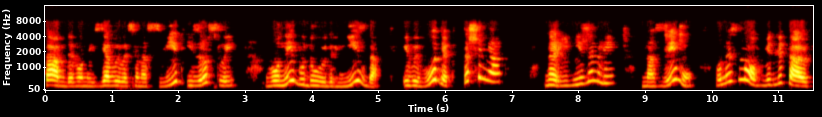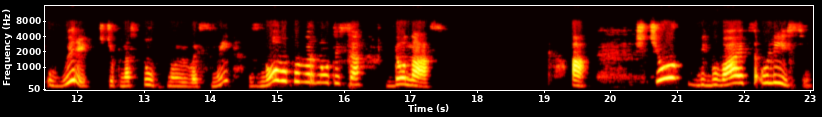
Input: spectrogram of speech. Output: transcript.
там, де вони з'явилися на світ і зросли. Вони будують гнізда і виводять пташенят на рідній землі. На зиму вони знов відлітають у вирі, щоб наступної весни знову повернутися до нас. А що відбувається у лісі?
